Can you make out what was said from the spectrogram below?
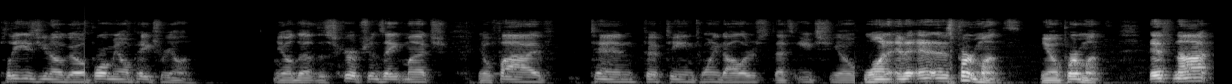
please, you know, go support me on Patreon. You know, the, the subscriptions ain't much, you know, five, 10, 15, 20 dollars. That's each, you know, one and, and it's per month, you know, per month. If not,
